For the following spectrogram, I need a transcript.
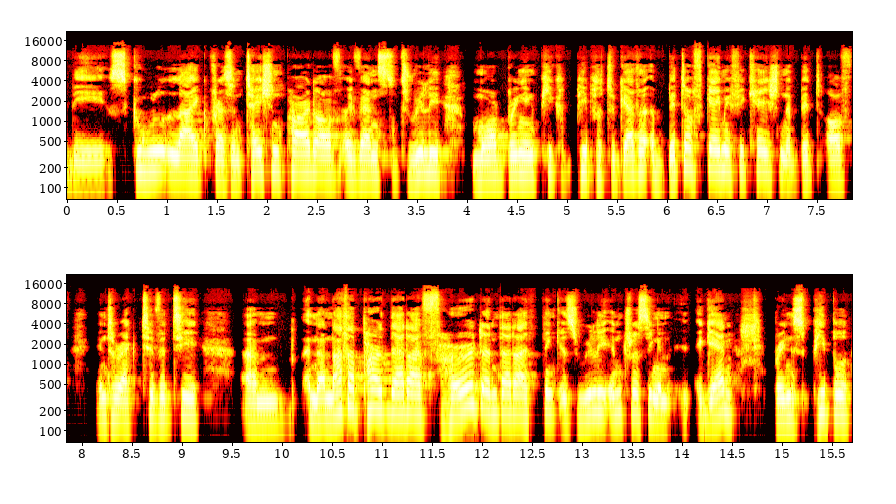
the school like presentation part of events. It's really more bringing pe- people together, a bit of gamification, a bit of interactivity, um, and another part that I've heard and that I think is really interesting and again brings people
